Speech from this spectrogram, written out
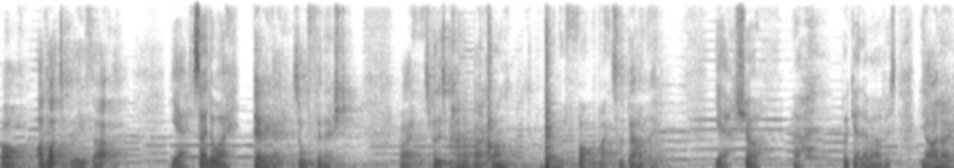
Well, I'd like to believe that. Yeah, so do I. There we go. It's all finished. Right, let's put this panel back on. Get the fuck back to the bounty. Yeah, sure. Ah, we'll get there, Elvis. Yeah, I know.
